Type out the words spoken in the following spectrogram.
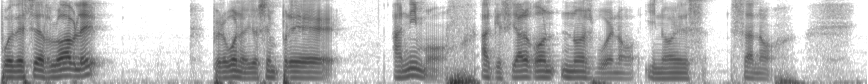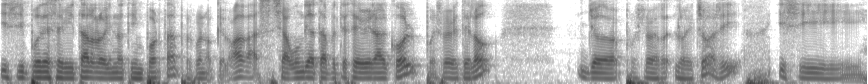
puede ser loable, pero bueno, yo siempre animo a que si algo no es bueno y no es sano y si puedes evitarlo y no te importa, pues bueno, que lo hagas. Si algún día te apetece beber alcohol, pues bébetelo. Yo pues lo, he hecho así. Y si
